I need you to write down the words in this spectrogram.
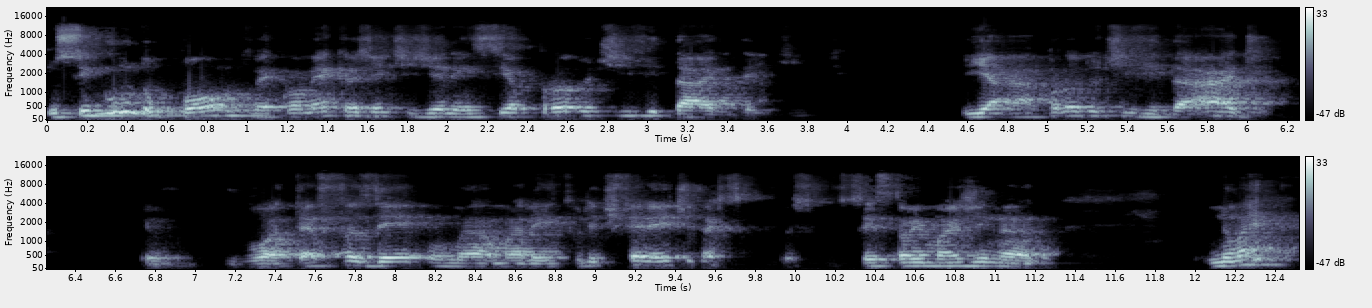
O segundo ponto é como é que a gente gerencia a produtividade da equipe. E a produtividade, eu vou até fazer uma, uma leitura diferente das que vocês estão imaginando. Não é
